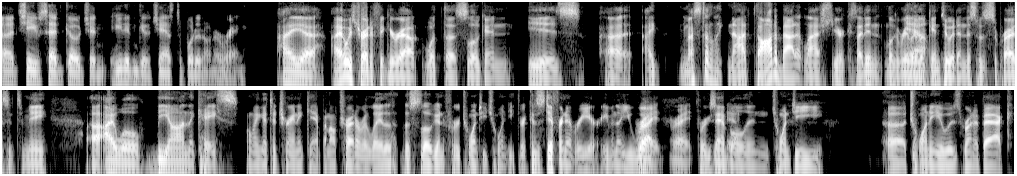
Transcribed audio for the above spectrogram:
uh, Chiefs head coach, and he didn't get a chance to put it on a ring. I uh, I always try to figure out what the slogan is. Uh, I must have like not thought about it last year because I didn't look really Yeah. look into it, and this was surprising to me. Uh, I will be on the case when we get to training camp, and I'll try to relay the, the slogan for 2023 because it's different every year, even though you win. Right, right. For example, in 2020, it was run it back.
